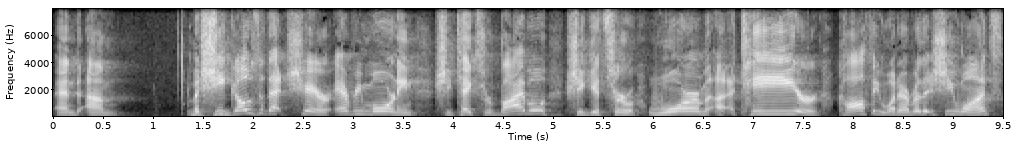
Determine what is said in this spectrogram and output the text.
And, um, but she goes to that chair every morning. She takes her Bible, she gets her warm uh, tea or coffee, whatever that she wants,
